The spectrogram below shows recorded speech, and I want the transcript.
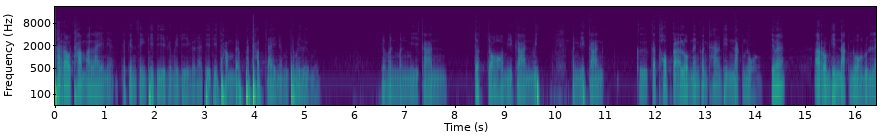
ถ้าเราทำอะไรเนี่ย จะเป็นสิ่งที่ดีหรือไม่ดีก็แล้วที่ที่ทำแบบประทับใจเนี่ยมันจะไม่ลืมเลยแล้วมันมันมีการจดจ่อมีการวิมันมีการคือกระทบกับอารมณ์นั้นค่อนข้างที่หนักหน่วงใช่ไหมอารมณ์ที่หนักหน่วงรุนแร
